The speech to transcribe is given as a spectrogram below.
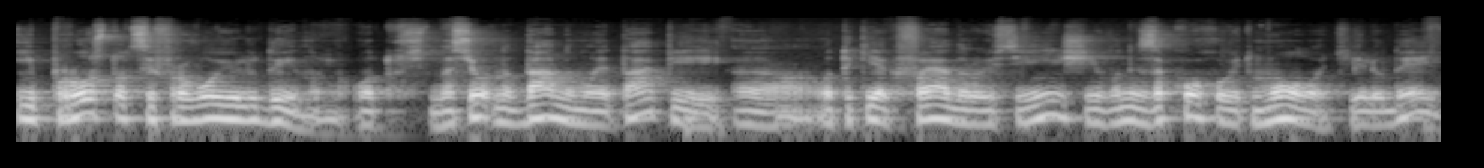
і просто цифровою людиною. От на на даному етапі, е, от такі як Федоров і всі інші, вони закохують молодь і людей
